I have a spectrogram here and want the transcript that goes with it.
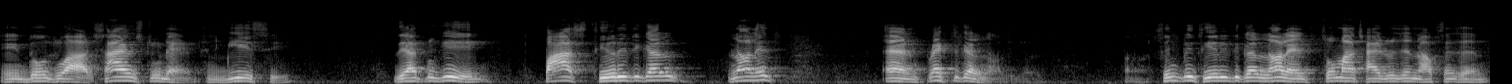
In those who are science students in BSc, they have to give past theoretical knowledge and practical knowledge. Uh, simply theoretical knowledge, so much hydrogen, oxygen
